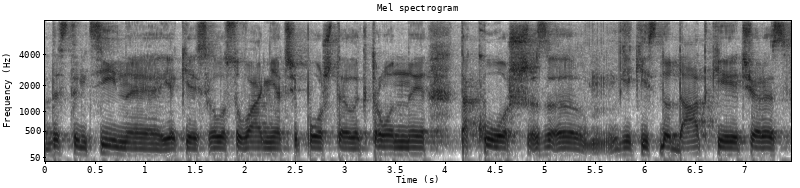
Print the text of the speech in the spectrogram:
дистанційне якесь голосування чи пошти електронні, також якісь додатки через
